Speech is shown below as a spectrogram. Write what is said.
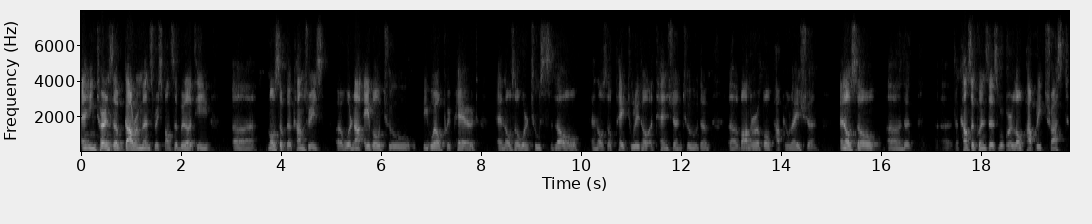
And in terms of government's responsibility, uh, most of the countries uh, were not able to be well prepared, and also were too slow, and also pay too little attention to the uh, vulnerable population. And also uh, the, uh, the consequences were low public trust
